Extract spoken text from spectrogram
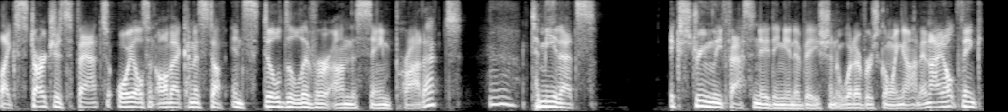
like starches, fats, oils, and all that kind of stuff, and still deliver on the same product. To me, that's extremely fascinating innovation, whatever's going on. And I don't think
